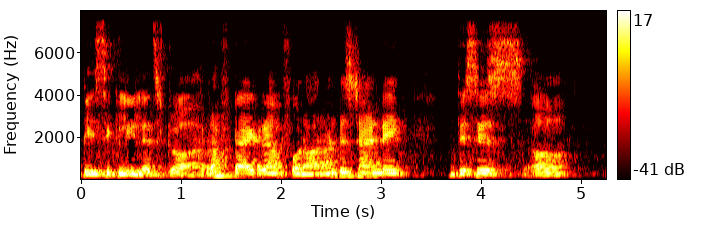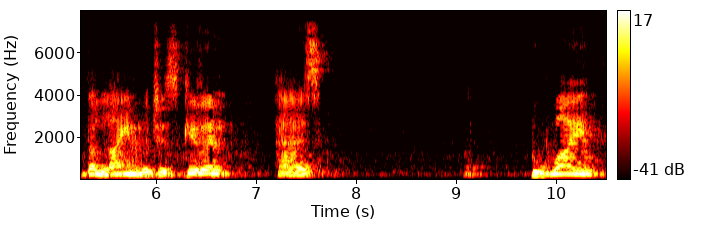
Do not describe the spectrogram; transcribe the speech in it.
basically let's draw a rough diagram for our understanding. This is uh, the line which is given as 2y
